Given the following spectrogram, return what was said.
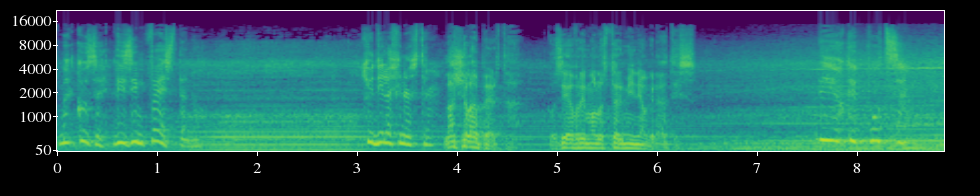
Ma cos'è? Disinfestano. Chiudi la finestra. Lasciala aperta, così avremo lo sterminio gratis. Dio, che puzza!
